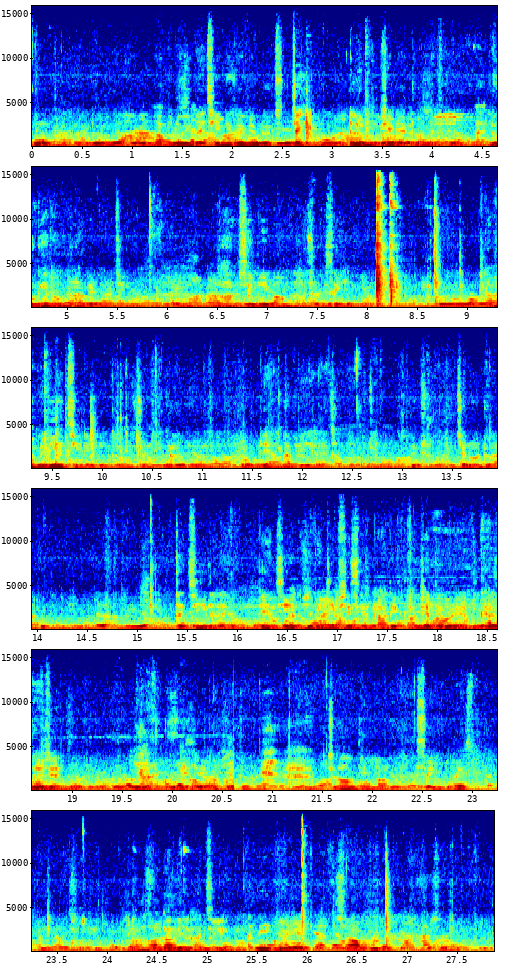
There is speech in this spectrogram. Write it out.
ကိုအဘလို့ရတဲ့ချိန်နေတယ်ပြောလို့ကြိုက်တယ်အဲ့လိုမျိုးဖြစ်တဲ့အတွက်အဲလုံငင်းတော့နားနေတာချိန်အာစင်ပြေပါမလားဆိုတဲ့စိတ်ရင်း ဒါပေမဲ့မင်းချိလိုက်တဲ့ကျွန်တော်ပြန်အပ်ပေးရတဲ့ကျွန်တော်တို့ကတကြီးတယ်ပြန်ကြည့်ပြီးဒီဖြစ်စရာကားလေးကားဖြစ်သွားတယ်ခံစားချက်ရတယ်ကျွန်တော်ဒီစိတ်ကိုဒီလာကြည့်ရင်တော့ပြီးတော့ရှားပါ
